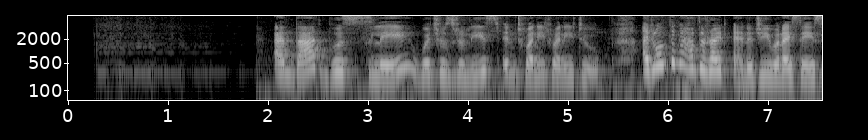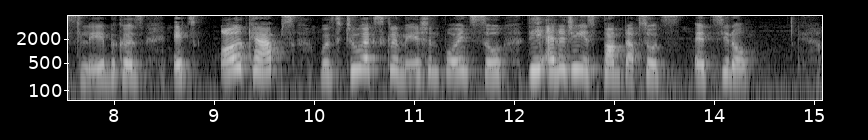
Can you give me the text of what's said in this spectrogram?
And that was Slay, which was released in 2022. I don't think I have the right energy when I say Slay because it's all caps with two exclamation points, so the energy is pumped up. So it's it's you know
